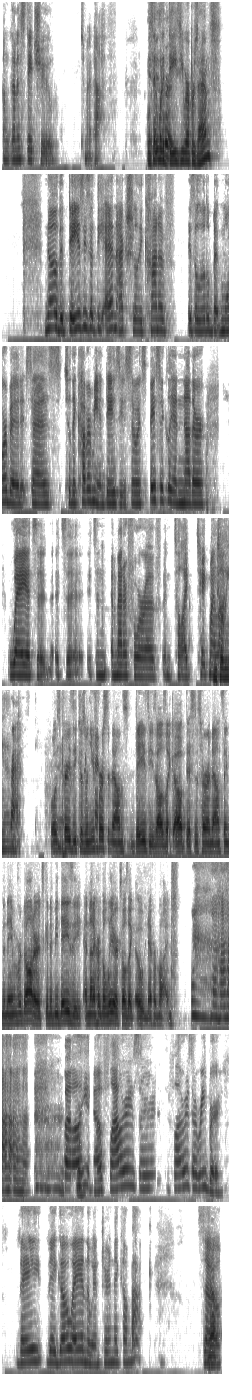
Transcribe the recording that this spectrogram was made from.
I'm going to stay true to my path. Is that Is what there- a daisy represents? No, the daisies at the end actually kind of is a little bit morbid. It says, till they cover me in daisies. So it's basically another way it's a it's a it's an, a metaphor of until I take my Until last the end. breath. Well, it's Yeah. crazy because when you first announced Daisies, I was like, oh, this is her announcing the name of her daughter. It's going to be Daisy. And then I heard the lyrics. I was like, oh, never mind. well, you know, flowers are flowers are rebirth. They they go away in the winter and they come back. So Now-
